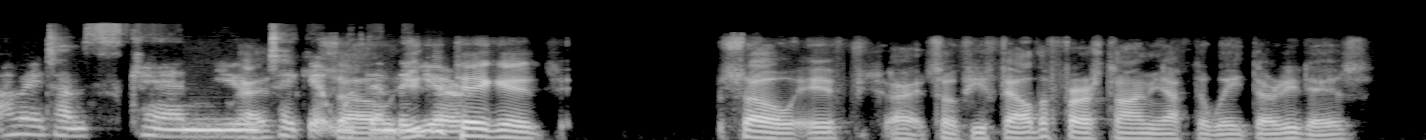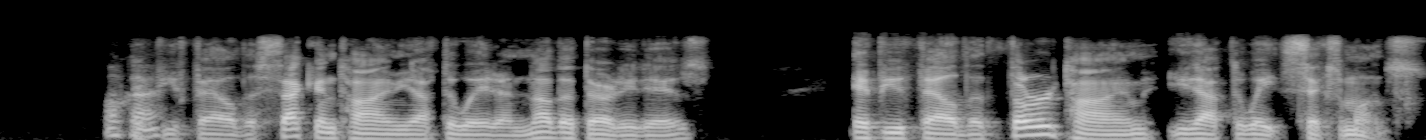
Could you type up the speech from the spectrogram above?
how many times can you okay. take it so within the you year? Can take it. So if all right, so if you fail the first time, you have to wait 30 days. Okay. If you fail the second time, you have to wait another 30 days. If you fail the third time, you have to wait six months.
